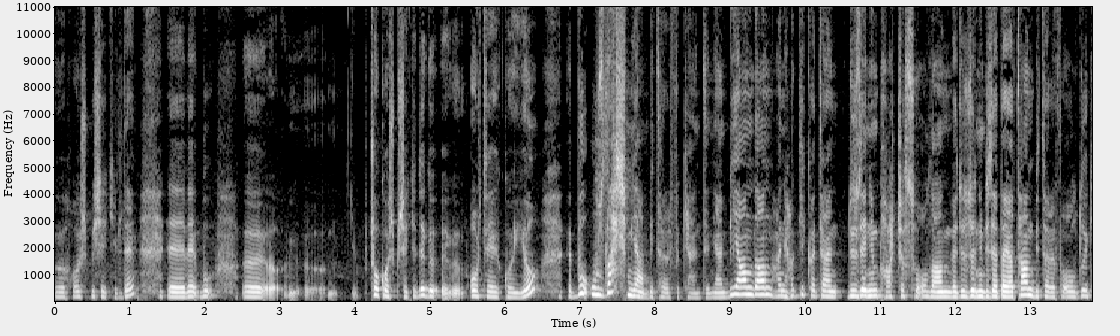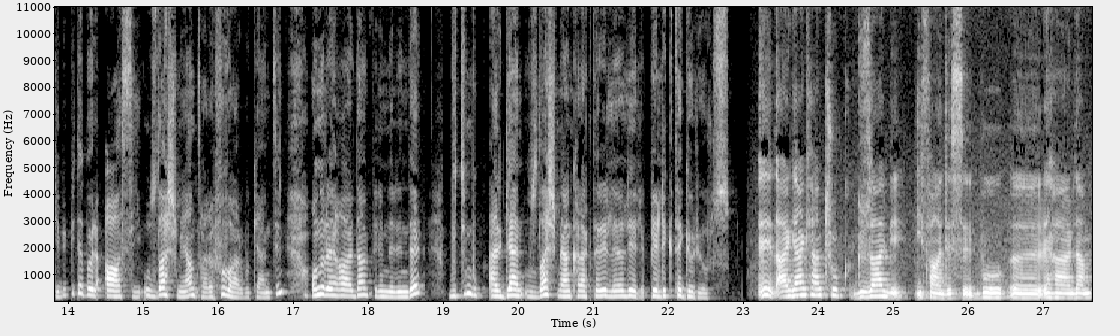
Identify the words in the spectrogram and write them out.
e, hoş bir şekilde e, ve bu e, çok hoş bir şekilde e, ortaya koyuyor. Bu uzlaşmayan bir tarafı kentin. Yani bir yandan hani hakikaten düzenin parçası olan ve düzeni bize dayatan bir tarafı olduğu gibi bir de böyle asi, uzlaşmayan tarafı var bu kentin. Onu Reha Erdem filmlerinde bütün bu ergen, uzlaşmayan karakterleriyle birlikte görüyoruz. Evet Ergenkent çok güzel bir ifadesi bu e, Reha Erdem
